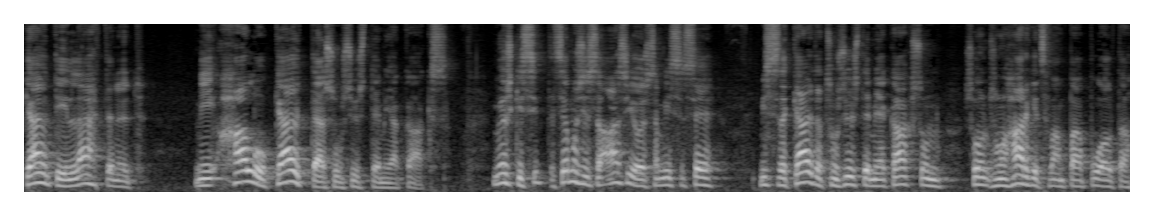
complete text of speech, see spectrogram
käyntiin lähtenyt, niin halu käyttää sun systeemiä kaksi. Myöskin semmoisissa asioissa, missä se missä sä käytät sun systeemiä kaksi sun, sun, sun harkitsevampaa puolta,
